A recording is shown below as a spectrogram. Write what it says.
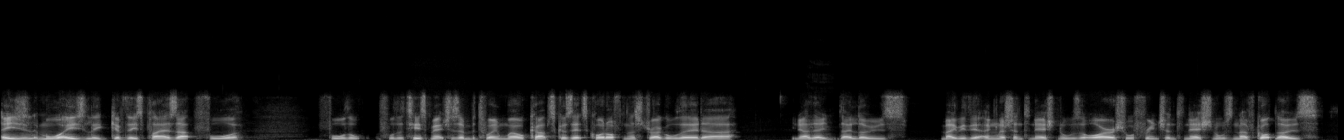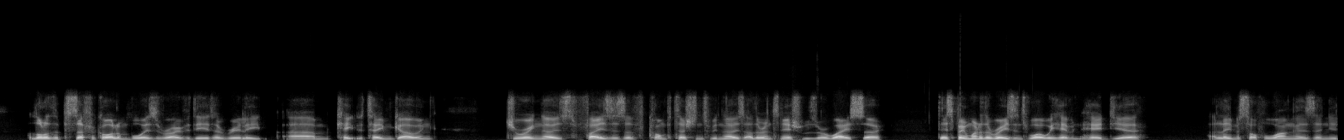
easily more easily give these players up for for the for the test matches in between World Cups because that's quite often the struggle that uh, you know they, they lose maybe their English internationals or Irish or French internationals and they've got those a lot of the Pacific Island boys are over there to really um, keep the team going during those phases of competitions when those other internationals are away. So that's been one of the reasons why we haven't had your uh, Lima Sopoagas and your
